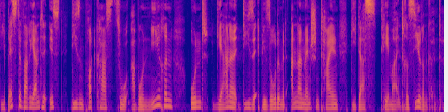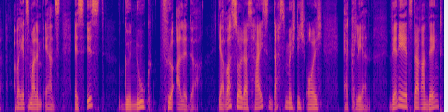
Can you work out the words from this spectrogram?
Die beste Variante ist, diesen Podcast zu abonnieren und gerne diese Episode mit anderen Menschen teilen, die das Thema interessieren könnte. Aber jetzt mal im Ernst. Es ist genug für alle da. Ja, was soll das heißen? Das möchte ich euch erklären. Wenn ihr jetzt daran denkt,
